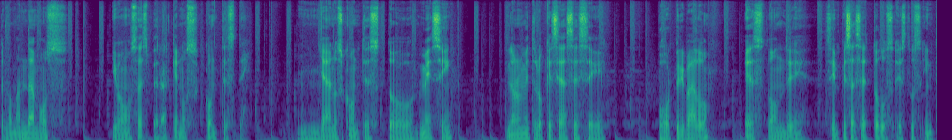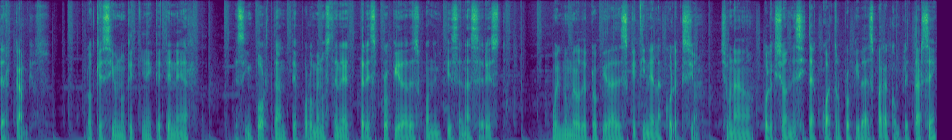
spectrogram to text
Se lo mandamos y vamos a esperar que nos conteste. Ya nos contestó Messi. Normalmente lo que se hace se, por privado es donde se empieza a hacer todos estos intercambios. Lo que sí uno que tiene que tener es importante por lo menos tener tres propiedades cuando empiecen a hacer esto. O el número de propiedades que tiene la colección. Si una colección necesita cuatro propiedades para completarse,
